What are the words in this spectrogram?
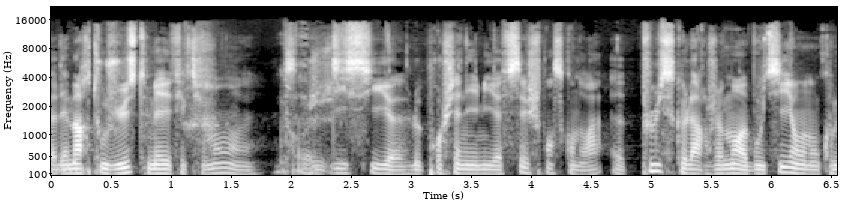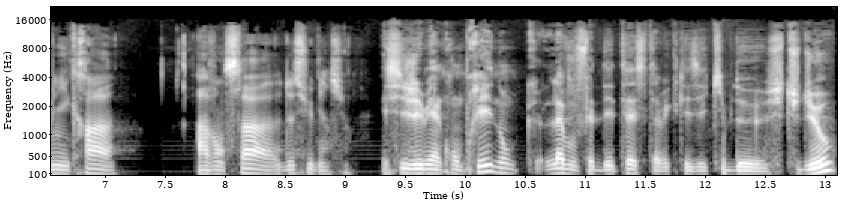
ça démarre tout juste, mais effectivement, euh, d'ici euh, le prochain MIFC, je pense qu'on aura euh, plus que largement abouti. On en communiquera avant cela dessus, bien sûr. Et si j'ai bien compris, donc là, vous faites des tests avec les équipes de studio,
